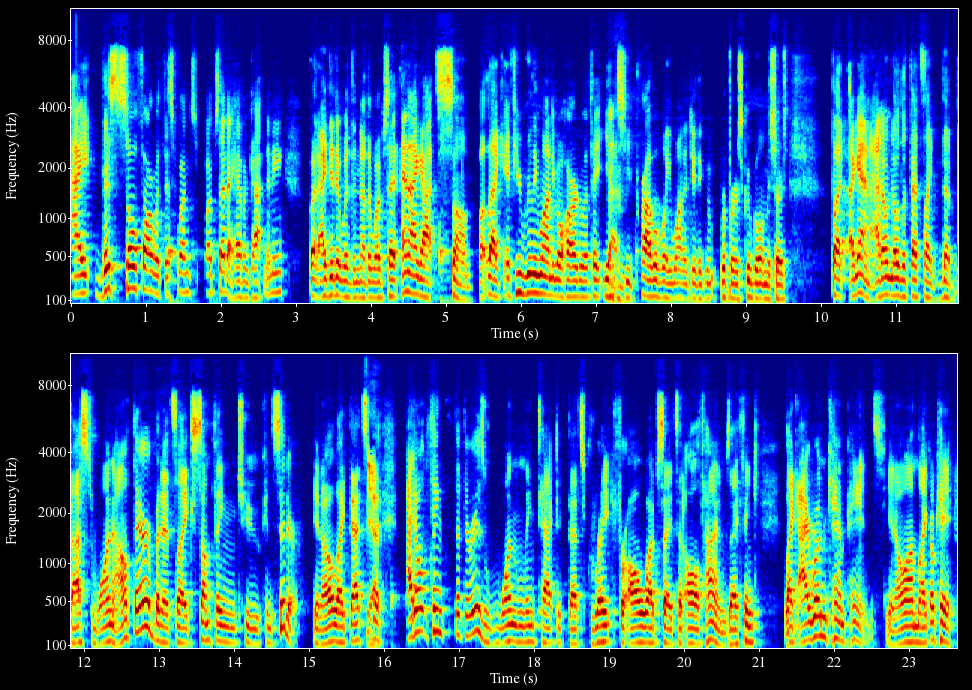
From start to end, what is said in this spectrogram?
I this so far with this one website, I haven't gotten any, but I did it with another website and I got some. But like if you really want to go hard with it, yes, mm-hmm. you'd probably want to do the reverse Google image search. But again, I don't know that that's like the best one out there, but it's like something to consider, you know, like that's, yeah. the, I don't think that there is one link tactic that's great for all websites at all times. I think like I run campaigns, you know, I'm like, okay,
